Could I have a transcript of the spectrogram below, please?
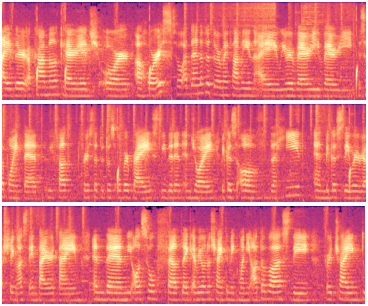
either a camel carriage or a horse. So at the end of the tour, my family and I, we were very, very disappointed. We felt first that it was overpriced. We didn't enjoy because of the heat and because they were rushing us the entire time. And then we also felt like everyone was trying to make money out of us. They were trying to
